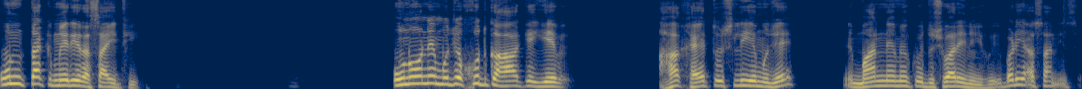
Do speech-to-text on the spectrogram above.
उन तक मेरी रसाई थी। उन्होंने मुझे खुद कहा कि ये हक है तो इसलिए मुझे मानने में कोई दुश्वारी नहीं हुई, बड़ी आसानी से।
